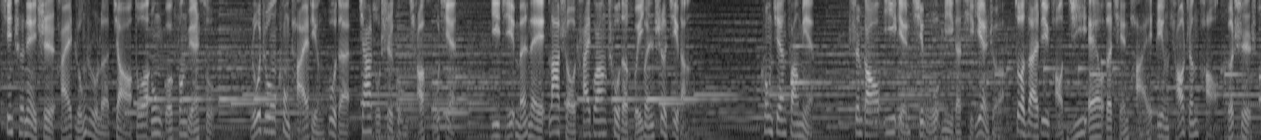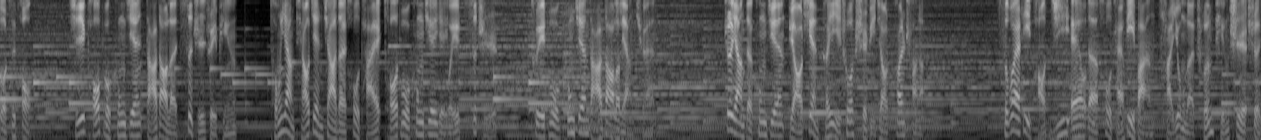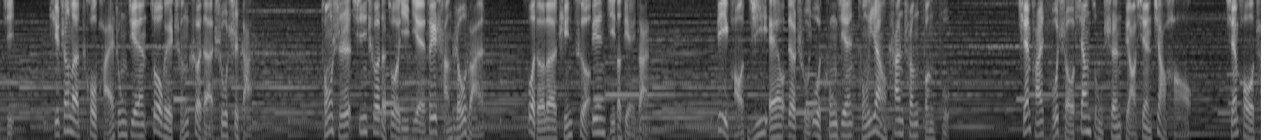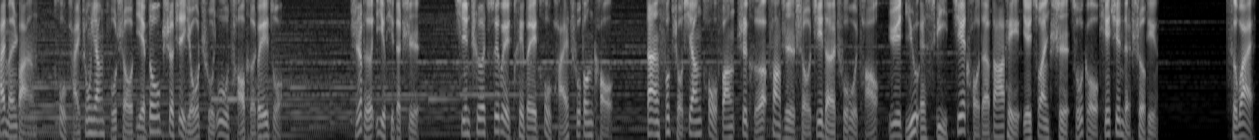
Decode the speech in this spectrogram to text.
新车内饰还融入了较多中国风元素，如中控台顶部的家族式拱桥弧线，以及门内拉手开关处的回纹设计等。空间方面，身高一点七五米的体验者坐在帝跑 GL 的前排，并调整好合适坐姿后，其头部空间达到了四指水平。同样条件下的后排头部空间也为四指，腿部空间达到了两拳。这样的空间表现可以说是比较宽敞了。此外，帝跑 GL 的后排地板采用了纯平式设计，提升了后排中间座位乘客的舒适感。同时，新车的座椅也非常柔软，获得了评测编辑的点赞。帝豪 GL 的储物空间同样堪称丰富，前排扶手箱纵深表现较好，前后排门板、后排中央扶手也都设置有储物槽和杯座。值得一提的是，新车虽未配备后排出风口。但扶手箱后方适合放置手机的储物槽与 USB 接口的搭配也算是足够贴心的设定。此外，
